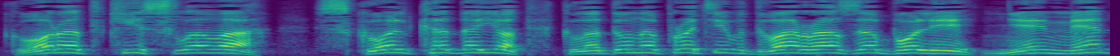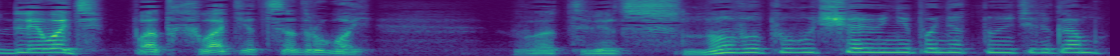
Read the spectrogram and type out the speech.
Короткие слова. Сколько дает? Кладу напротив два раза более. Не медливать, подхватится другой. В ответ снова получаю непонятную телеграмму.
